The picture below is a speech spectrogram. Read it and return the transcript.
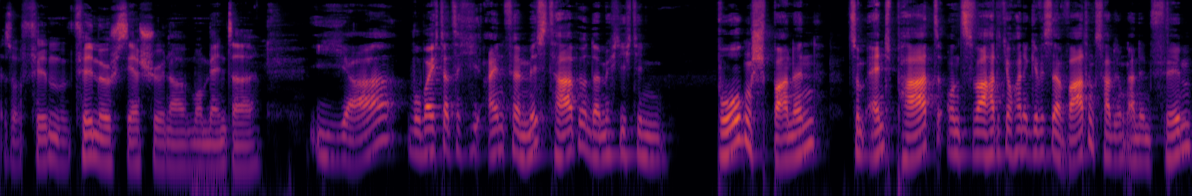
also Film, filmisch sehr schöner Momente. Ja, wobei ich tatsächlich einen vermisst habe und da möchte ich den Bogen spannen zum Endpart. Und zwar hatte ich auch eine gewisse Erwartungshaltung an den Film.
